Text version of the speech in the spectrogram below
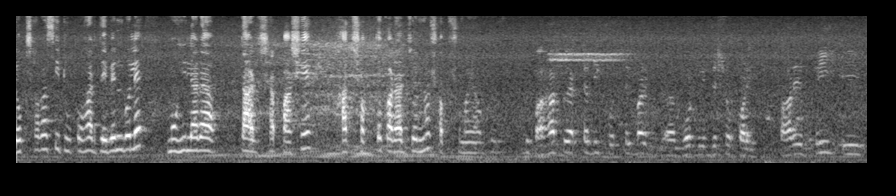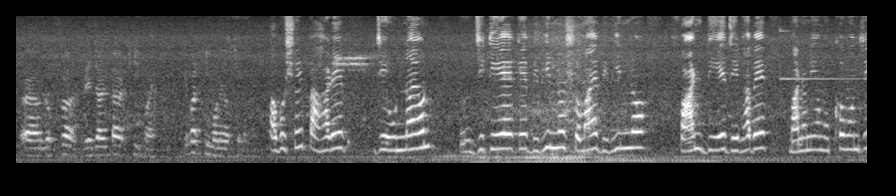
লোকসভা সিট উপহার দেবেন বলে মহিলারা তার পাশে হাত শক্ত করার জন্য সবসময় অগ্রণী। কিন্তু পাহাড় তো একটা দিক প্রত্যেকবার ভোট নির্দেশ করে। পাহাড়ের ভোটেই এই লোকসভা রেজাল্টটা ঠিক হয়। এবার কি মনে হচ্ছে? অবশ্যই পাহাড়ের যে উন্নয়ন জিটিএকে বিভিন্ন সময়ে বিভিন্ন ফান্ড দিয়ে যেভাবে মাননীয় মুখ্যমন্ত্রী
